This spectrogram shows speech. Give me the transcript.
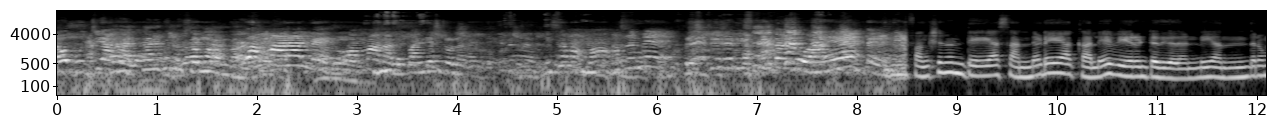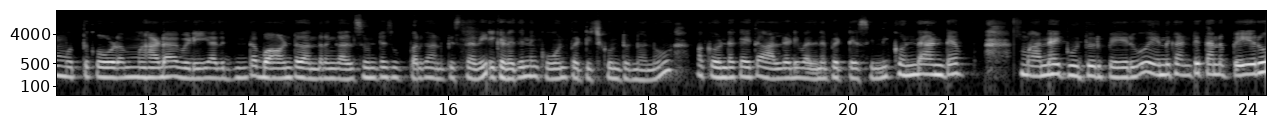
ఓ బుజ్జి అమ్మ అనాలి. పని చేసేటోళ్ళని నిజమమ్మా. ఫంక్షన్ అంటే ఆ సందడే ఆ కళే వేరుంటుంది కదండి. అందరం మొత్తుకోవడం హడావిడి అది ఎంత బాగుంటుంది అందరం కలిసి ఉంటే సూపర్గా అనిపిస్తుంది. ఇక్కడైతే నేను కోన్ పెట్టించుకుంటున్నాను. మా కొండకైతే ఆల్రెడీ వదిన పెట్టేసింది. కొండ అంటే మా అన్నయ్య కూతురు పేరు. ఎందుకంటే తన పేరు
